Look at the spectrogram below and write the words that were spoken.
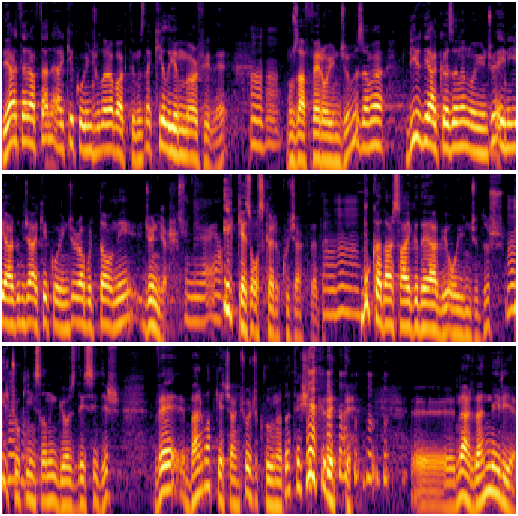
Diğer taraftan erkek oyunculara baktığımızda Cillian Murphy de muzaffer oyuncumuz ama bir diğer kazanan oyuncu en iyi yardımcı erkek oyuncu Robert Downey Jr. Junior. İlk kez Oscar'ı kucakladı. Bu kadar saygıdeğer bir oyuncudur. Birçok insanın gözdesidir. Ve berbat geçen çocukluğuna da teşekkür etti. Ee, nereden nereye?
